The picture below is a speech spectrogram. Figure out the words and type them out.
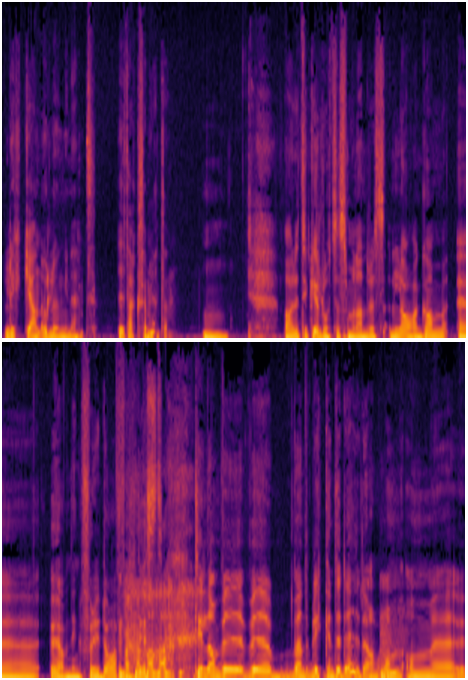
lyckan och lugnet i tacksamheten. Ja, det tycker jag låter som en alldeles lagom eh, övning för idag faktiskt. till om vi, vi vänder blicken till dig då. Mm. Om, om, eh,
